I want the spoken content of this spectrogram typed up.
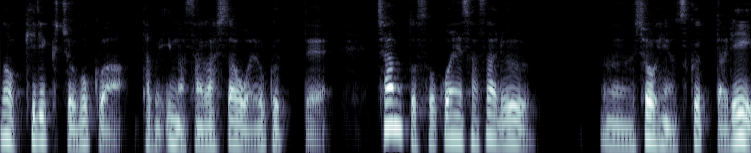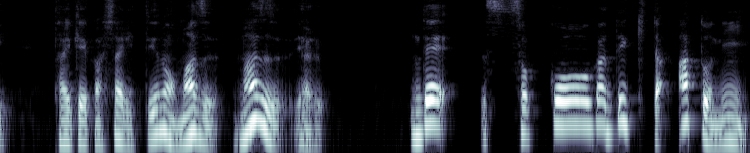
の切り口を僕は多分今探した方がよくって、ちゃんとそこに刺さる、うん、商品を作ったり、体系化したりっていうのをまず、まずやる。で、そこができた後に、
